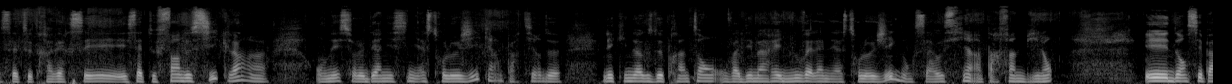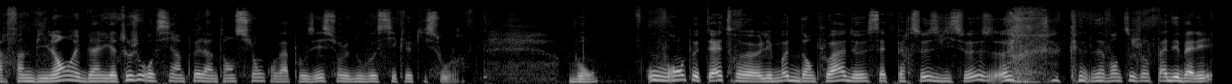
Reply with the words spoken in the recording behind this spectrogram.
cette, traversée et cette fin de cycle. Hein. On est sur le dernier signe astrologique. Hein. À partir de l'équinoxe de printemps, on va démarrer une nouvelle année astrologique. Donc ça a aussi un parfum de bilan. Et dans ces parfums de bilan, eh bien, il y a toujours aussi un peu l'intention qu'on va poser sur le nouveau cycle qui s'ouvre. Bon, ouvrons peut-être euh, les modes d'emploi de cette perceuse visseuse que nous n'avons toujours pas déballée.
